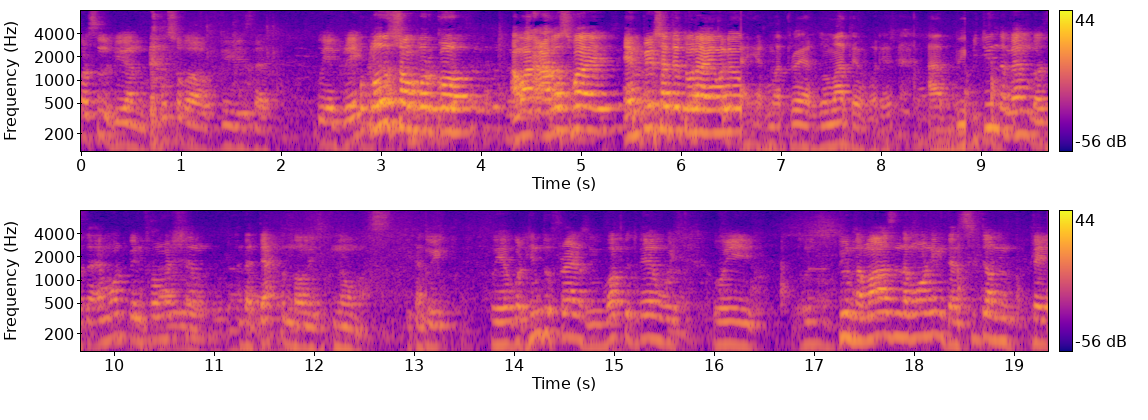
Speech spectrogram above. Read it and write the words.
personal view and most of our view is that we are great. ক্লোজ সম্পর্ক আমার আরস ভাই এমপির সাথে তোরা এমন একমাত্র একজমাতে করে আর Between the members, the amount of information and the depth of knowledge is enormous. We, we have got Hindu friends, we work with them, we, we we do namaz in the morning, then sit down and play.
